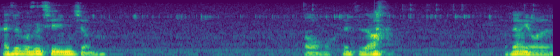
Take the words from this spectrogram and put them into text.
还是不是七英雄？哦，才知道，好像有了。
